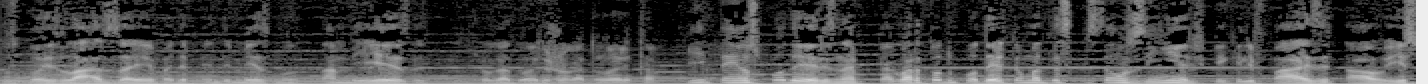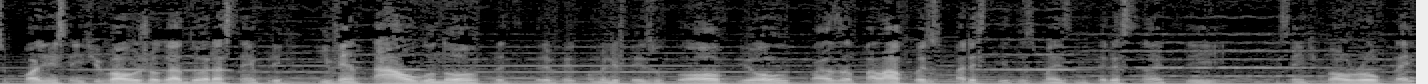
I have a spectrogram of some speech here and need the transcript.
dos dois lados aí, vai depender mesmo da mesa, jogador. Do jogador e tal. E tem os poderes, né? Porque agora todo poder tem uma descriçãozinha de o que, que ele faz e tal. Isso pode incentivar o jogador a sempre inventar algo novo para descrever como ele fez o golpe, ou falar coisas parecidas, mas interessantes e incentivar o roleplay.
